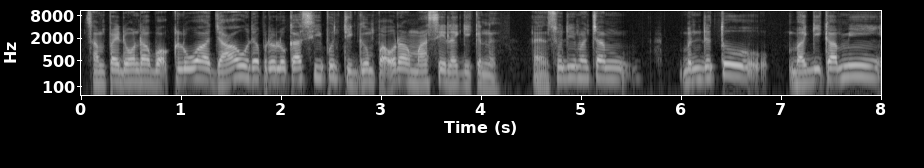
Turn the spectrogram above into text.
Sampai diorang dah bawa keluar jauh daripada lokasi pun 3 4 orang masih lagi kena Kan? So dia macam benda tu bagi kami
